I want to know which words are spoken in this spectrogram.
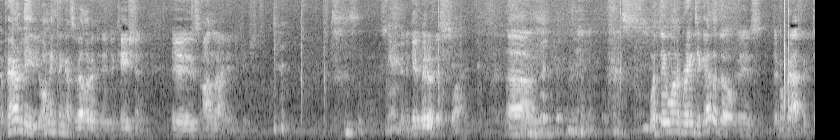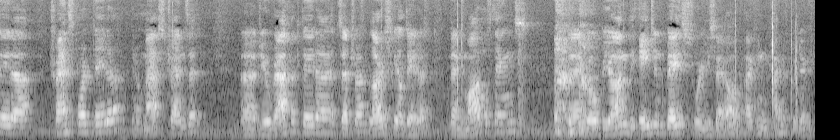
Apparently, the only thing that's relevant in education is online education. so I'm going to get rid of this slide. Um, what they want to bring together, though, is demographic data, transport data, you know, mass transit, uh, geographic data, etc., large-scale data, then model things, then go beyond the agent-based, where you say, oh, I can kind of predict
